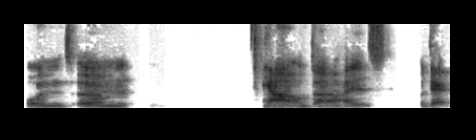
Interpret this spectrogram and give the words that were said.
Und ähm, ja, und da halt, der,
